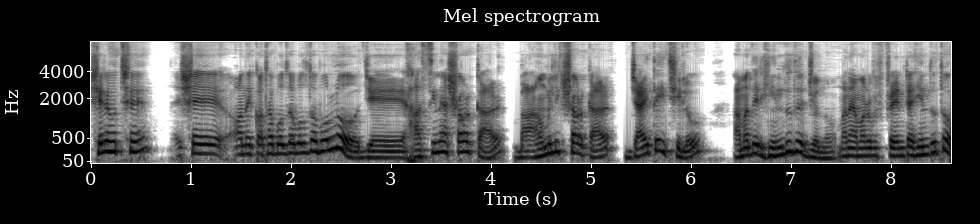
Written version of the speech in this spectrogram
সেটা হচ্ছে, সে অনেক কথা বলতে বলতে বলল যে হাসিনা সরকার বা আওয়ামী লীগ সরকার যাইতেই ছিল আমাদের হিন্দুদের জন্য মানে আমার ফ্রেন্ডটা হিন্দু তো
